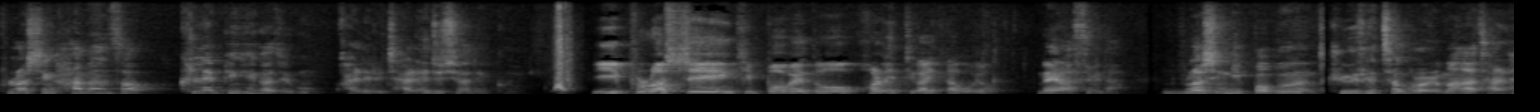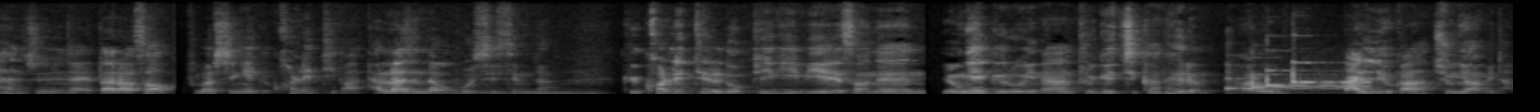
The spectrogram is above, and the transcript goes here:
flushing 하면서 clamping 해가지고 관리를 잘 해주셔야 될 거예요. 이 flushing 기법에도 quality가 있다고요? 네 맞습니다. 음. flushing 기법은 그 세척을 얼마나 잘 해주느냐에 따라서 flushing의 그 quality가 달라진다고 볼 수 있습니다. 음, 그 quality를 높이기 위해서는 용액으로 인한 불규칙한 흐름, 바로 난류가 중요합니다.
